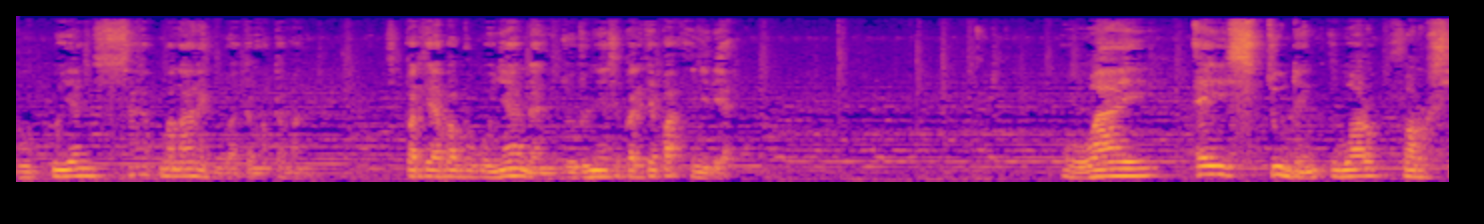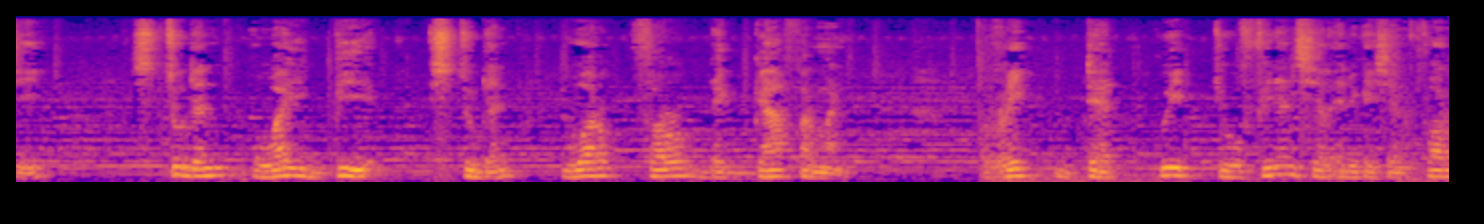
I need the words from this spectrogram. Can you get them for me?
buku yang sangat menarik buat teman-teman. Seperti apa bukunya dan judulnya seperti apa? Ini dia. Why a student work for C, student why be student work for the government read that quit to financial education for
